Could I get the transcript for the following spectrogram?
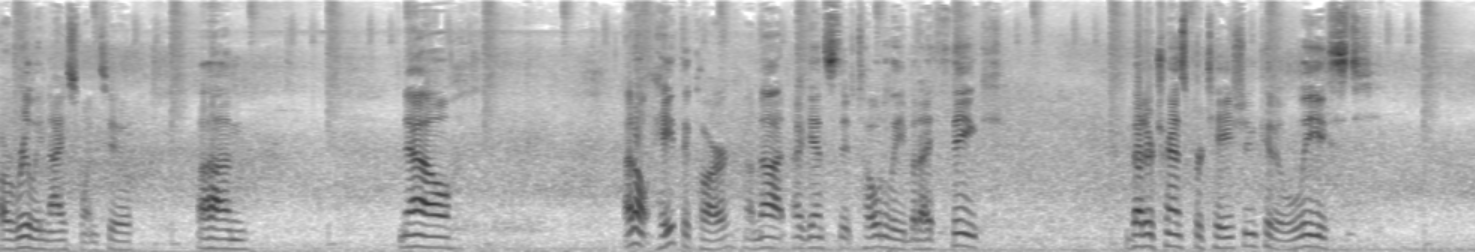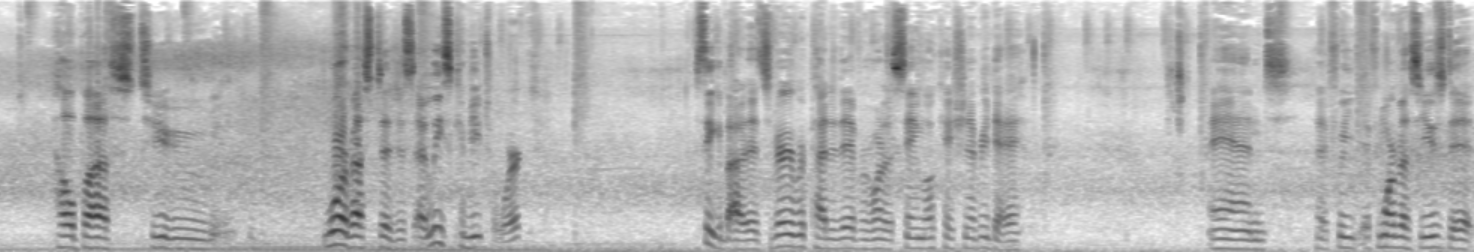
a really nice one, too. Um, now, I don't hate the car. I'm not against it totally, but I think better transportation could at least help us to more of us to just at least commute to work. Think about it. It's very repetitive. We're going to the same location every day. And if we if more of us used it,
